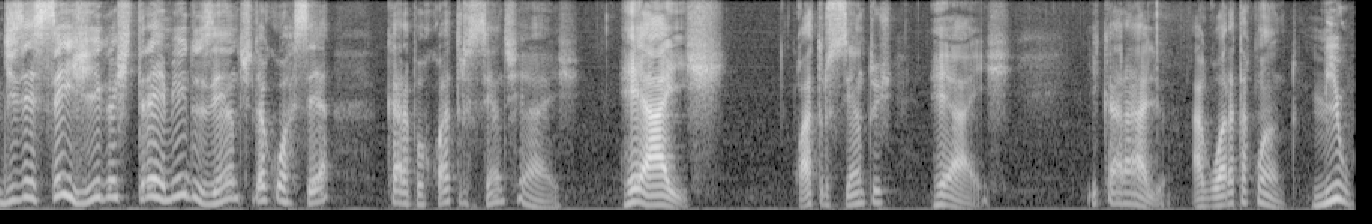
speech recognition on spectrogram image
16 GB 3200 da Corsair, cara, por 400 reais. Reais. 400 reais. E caralho, agora tá quanto? Mil?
